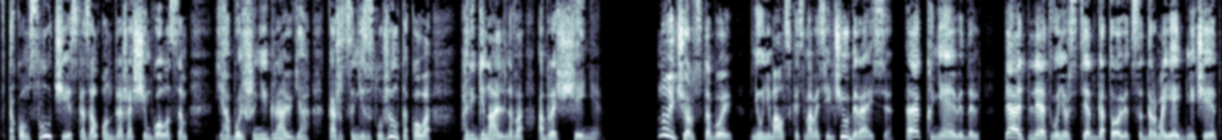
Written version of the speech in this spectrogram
«В таком случае, — сказал он дрожащим голосом, — я больше не играю, я, кажется, не заслужил такого оригинального обращения». «Ну и черт с тобой!» — не унимался Косьма Васильевич, — и убирайся. Эк, невидаль! Пять лет в университет готовится, дармоедничает,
